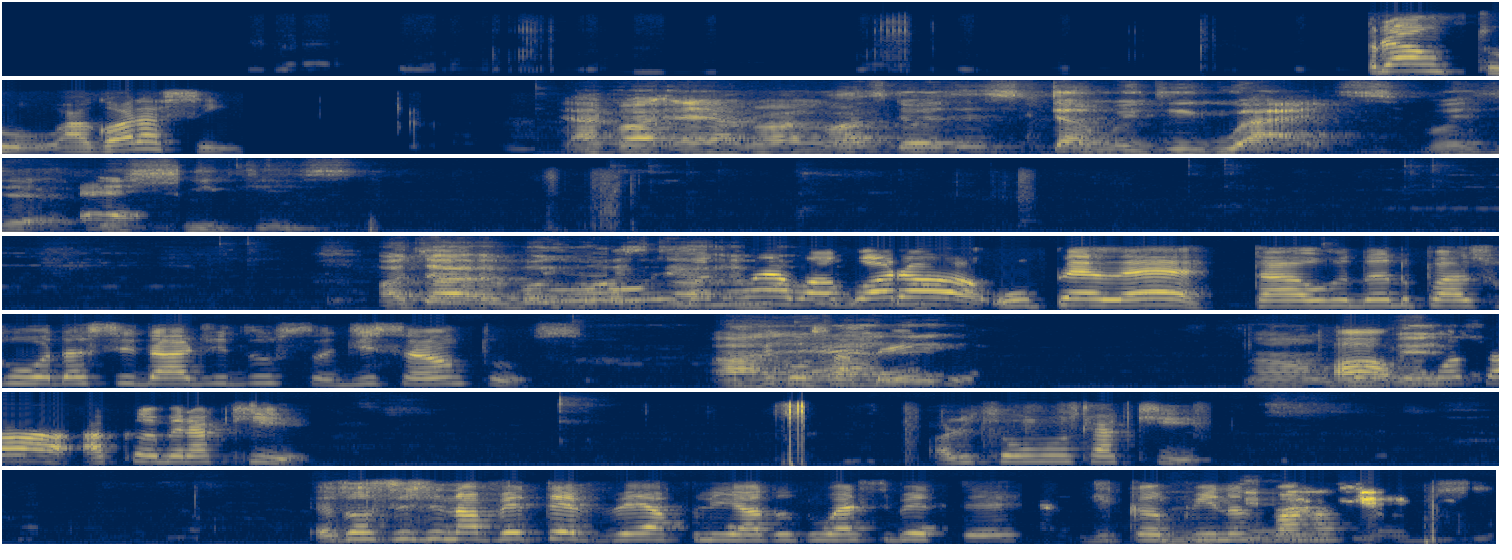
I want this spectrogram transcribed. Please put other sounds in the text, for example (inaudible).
Pronto, agora sim. Agora, é, agora nós dois estamos iguais. Pois é, É. chiques. Eu vou Ô. Emanuel, agora o Pelé tá andando pras ruas da cidade do, de Santos. Ah, ficou é? sabendo? Não, Ó, vou mostrar a câmera aqui. Olha o que eu vou mostrar aqui. Eu tô assistindo a VTV, afiliada do SBT, de Campinas Hum, barra Santos.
